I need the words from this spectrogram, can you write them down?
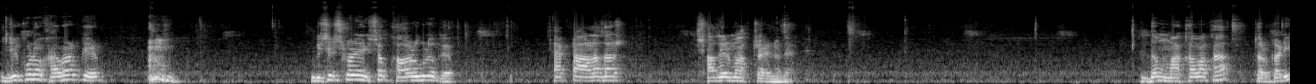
যে কোনো খাবারকে বিশেষ করে এইসব খাবারগুলোকে একটা আলাদা স্বাদের মাত্রা এনে দেয়। একদম মাখা মাখা তরকারি।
